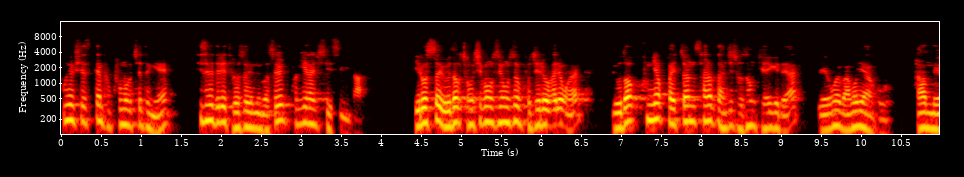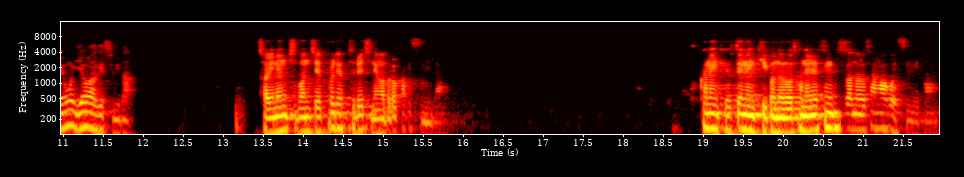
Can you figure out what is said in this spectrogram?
풍력 시스템 부품업체 등의 시설들이 들어서 있는 것을 확인하실 수 있습니다. 이로써 요덕 정시봉 수용소 부지를 활용한 요덕 풍력 발전 산업단지 조성 계획에 대한 내용을 마무리하고 다음 내용을 이어가겠습니다. 저희는 두 번째 프로젝트를 진행하도록 하겠습니다. 북한은 계속되는 기건으로 산을 생산수단으로 사용하고 있습니다.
